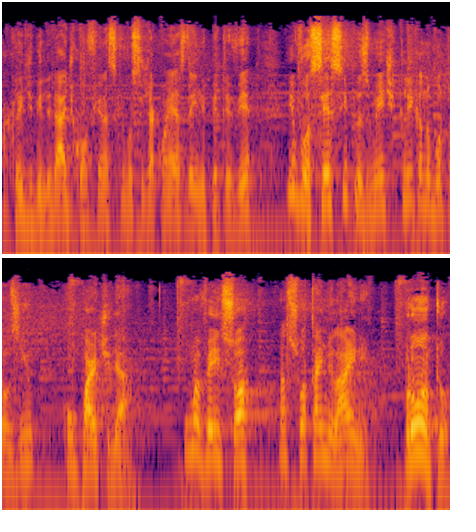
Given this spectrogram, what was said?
a credibilidade e confiança que você já conhece da NPTV e você simplesmente clica no botãozinho compartilhar. Uma vez só na sua timeline. Pronto,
